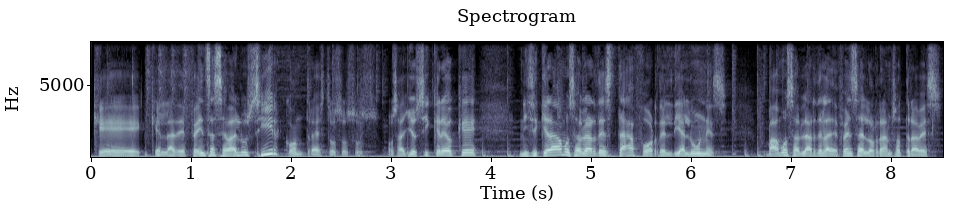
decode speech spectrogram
que, que la defensa se va a lucir contra estos osos. O sea, yo sí creo que ni siquiera vamos a hablar de Stafford del día lunes, vamos a hablar de la defensa de los Rams otra vez.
